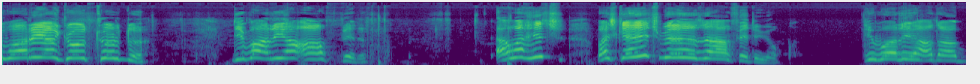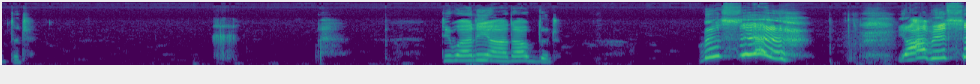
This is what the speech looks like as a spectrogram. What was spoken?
Maria götürdü. Di Maria aferin. Ama hiç başka hiçbirinize aferin yok. Di Maria adamdır. Di Maria adamdır. Messi! Ya Messi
